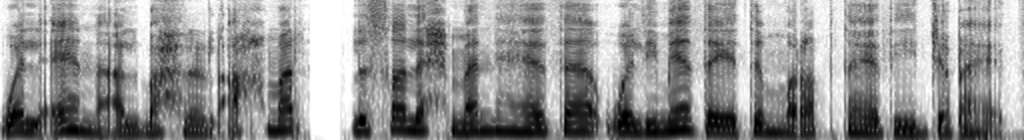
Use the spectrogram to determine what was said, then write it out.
والآن البحر الأحمر لصالح من هذا ولماذا يتم ربط هذه الجبهات؟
